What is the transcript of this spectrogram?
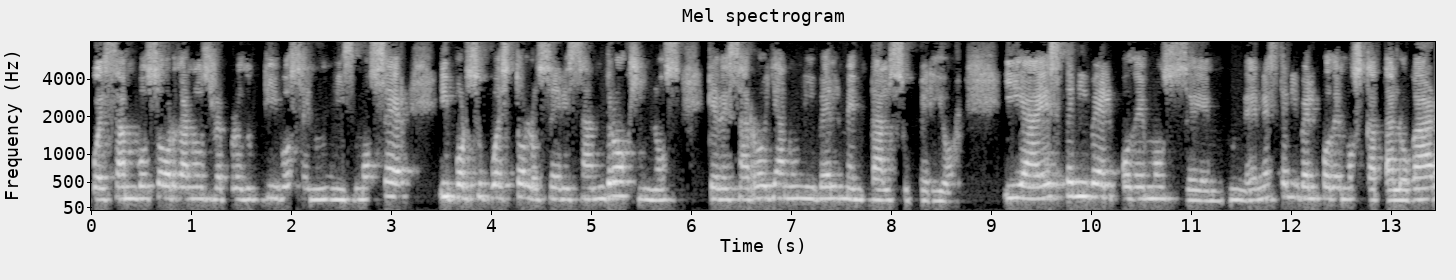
pues ambos órganos reproductivos en un mismo ser. Y por supuesto los seres andróginos que desarrollan un nivel mental superior. Y a este nivel podemos, eh, en este nivel podemos catalogar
